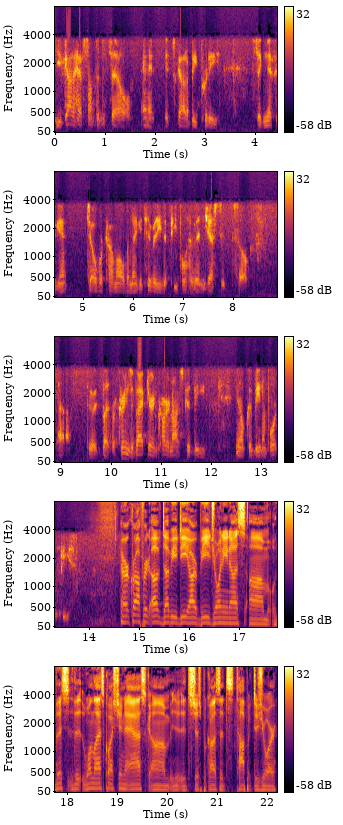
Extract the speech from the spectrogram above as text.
you got to have something to sell, and it it's got to be pretty significant to overcome all the negativity that people have ingested. So, uh, but recruiting's a factor, and Carter Knox could be, you know, could be an important piece. Eric Crawford of WDRB joining us. Um, this the, one last question to ask. Um, it's just because it's topic du jour.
